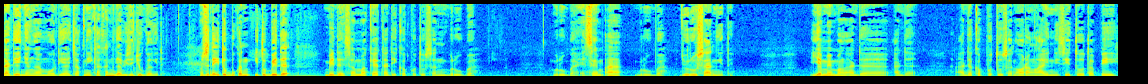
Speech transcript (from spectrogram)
lah dianya nggak mau diajak nikah kan nggak bisa juga gitu. Maksudnya itu bukan itu beda beda sama kayak tadi keputusan berubah berubah SMA berubah jurusan gitu. Iya memang ada ada ada keputusan orang lain di situ tapi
